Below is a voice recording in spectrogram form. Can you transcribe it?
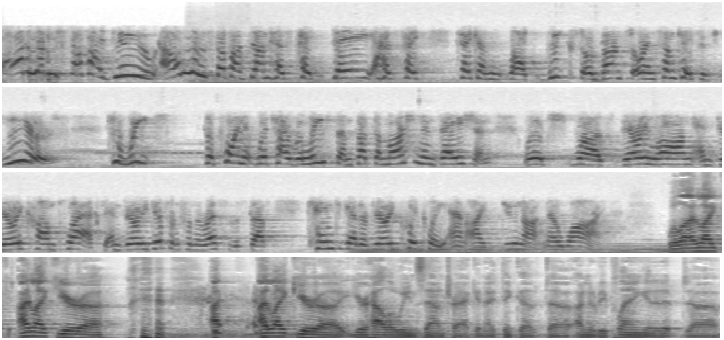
all the other stuff I do, all the other stuff I've done has take day has take taken like weeks or months or in some cases years to reach the point at which I released them. But the Martian invasion, which was very long and very complex and very different from the rest of the stuff, came together very quickly, and I do not know why. Well, I like I like your uh, I, I like your uh, your Halloween soundtrack, and I think that uh, I'm going to be playing it at uh,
